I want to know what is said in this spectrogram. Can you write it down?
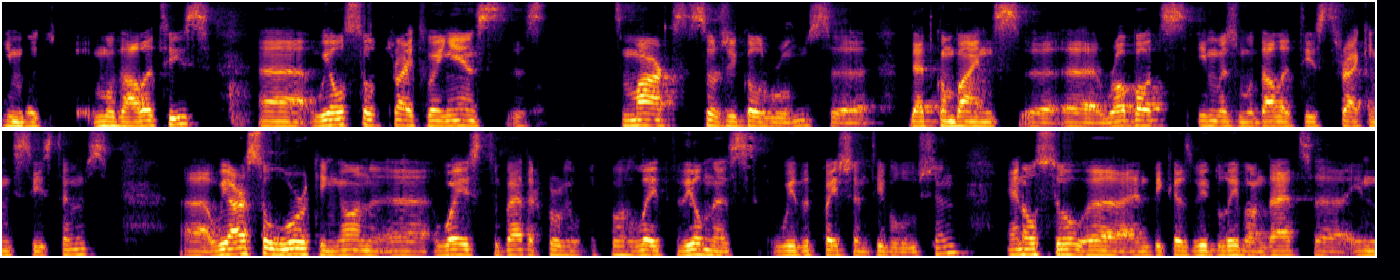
image modalities. Uh, we also try to enhance smart surgical rooms uh, that combines robots, image modalities, tracking systems. we are also working on ways to better correlate the illness with the patient evolution, and also, and because we believe on that, in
